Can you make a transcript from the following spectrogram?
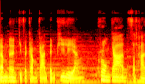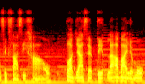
ดำเนินกิจกรรมการเป็นพี่เลี้ยง โครงการสถานศึกษาสีขาว ปลอดยาเสพติดและอบายมุข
